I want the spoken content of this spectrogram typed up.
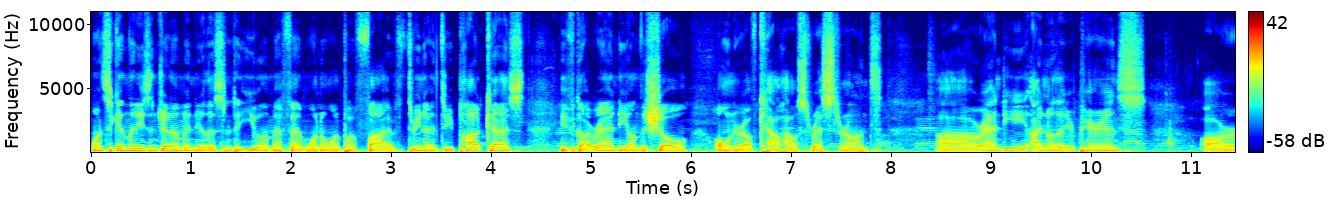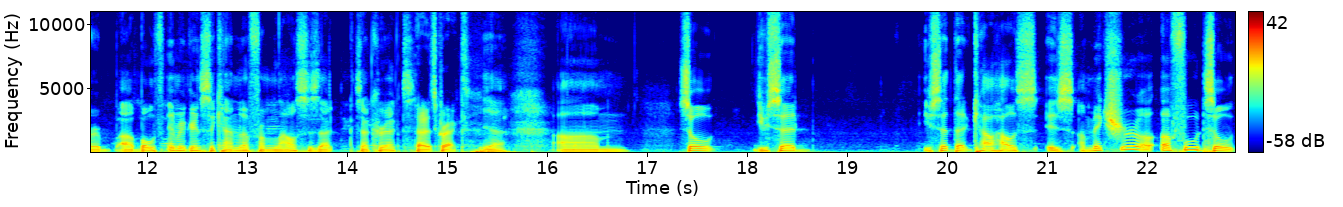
Once again, ladies and gentlemen, you're listening to UMFM 101.5 393 podcast. You've got Randy on the show, owner of Khao House Restaurant. Uh, Randy, I know that your parents are uh, both immigrants to Canada from Laos. Is that is that correct? That is correct. Yeah. Um, so you said you said that Khao House is a mixture of, of food. So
